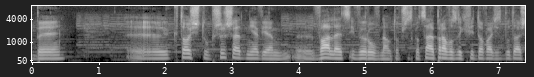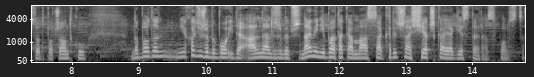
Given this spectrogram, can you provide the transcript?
by y, ktoś tu przyszedł, nie wiem, y, walec i wyrównał to wszystko, całe prawo zlikwidować i zbudować to od początku. No bo to nie chodzi, żeby było idealne, ale żeby przynajmniej nie była taka masakryczna sieczka, jak jest teraz w Polsce.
